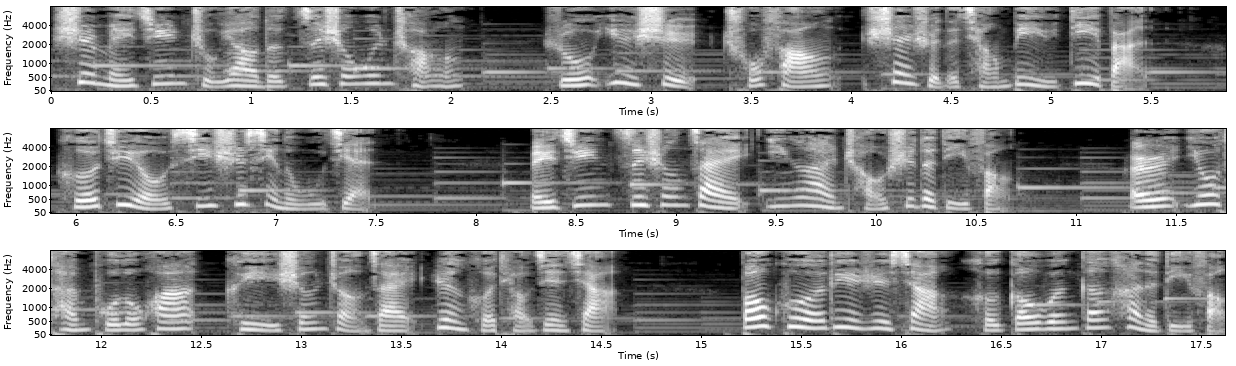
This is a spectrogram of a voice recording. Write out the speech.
是霉菌主要的滋生温床，如浴室、厨房渗水的墙壁与地板。和具有吸湿性的物件，霉菌滋生在阴暗潮湿的地方，而幽檀婆罗花可以生长在任何条件下，包括烈日下和高温干旱的地方。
